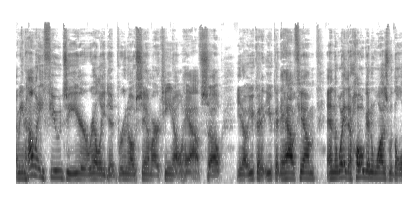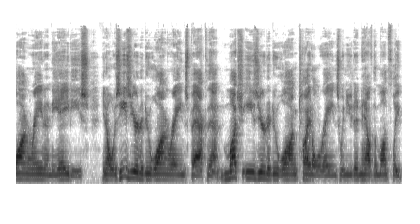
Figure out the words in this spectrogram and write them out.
I mean, how many feuds a year really did Bruno Sammartino have? So you know, you could you could have him, and the way that Hogan was with the long reign in the '80s, you know, it was easier to do long reigns back then. Much easier to do long title reigns when you didn't have the monthly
